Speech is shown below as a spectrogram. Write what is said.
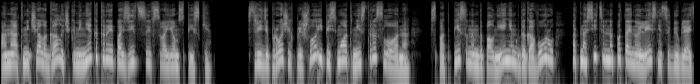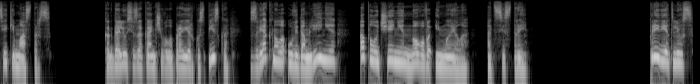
она отмечала галочками некоторые позиции в своем списке. Среди прочих пришло и письмо от мистера Слоана с подписанным дополнением к договору относительно потайной лестницы в библиотеке Мастерс. Когда Люси заканчивала проверку списка, звякнуло уведомление о получении нового имейла от сестры. «Привет, Люс.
